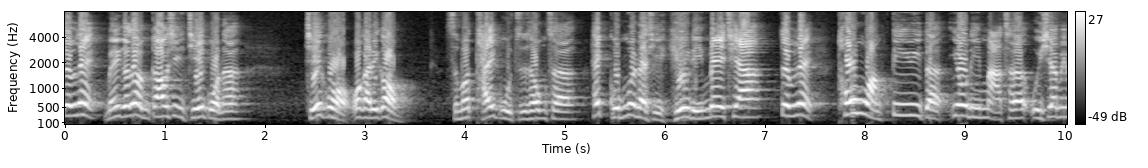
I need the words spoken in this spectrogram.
对不对？每一个人都很高兴。结果呢？结果我跟你讲，什么台股直通车，还根本的是幽灵马车，对不对？通往地狱的幽灵马车，为什么？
